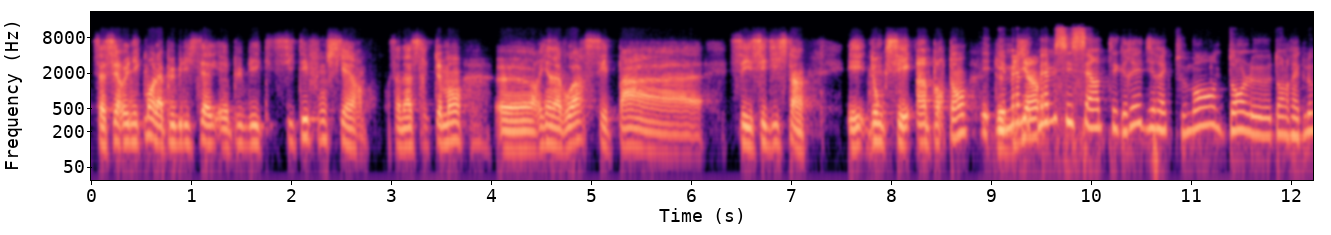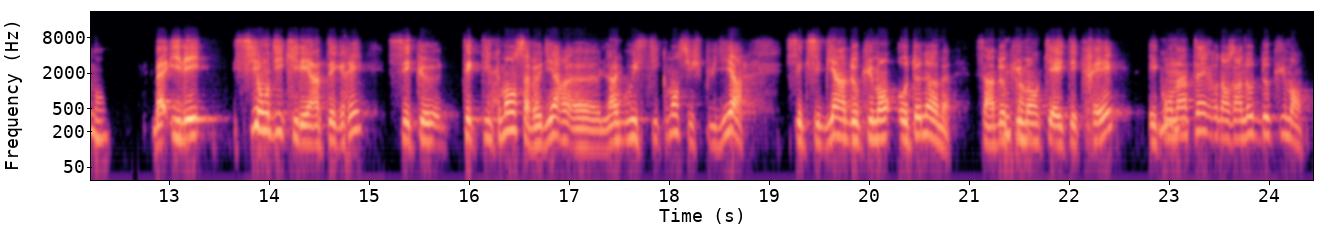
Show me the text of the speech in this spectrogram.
ça sert uniquement à la publicité, euh, publicité foncière. Ça n'a strictement euh, rien à voir. C'est pas, c'est distinct. Et donc c'est important de même, bien. Même si c'est intégré directement dans le dans le règlement. Bah, il est. Si on dit qu'il est intégré, c'est que techniquement, ça veut dire linguistiquement, si je puis dire, c'est que c'est bien un document autonome. C'est un document qui a été créé, et qu'on mmh. intègre dans un autre document,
